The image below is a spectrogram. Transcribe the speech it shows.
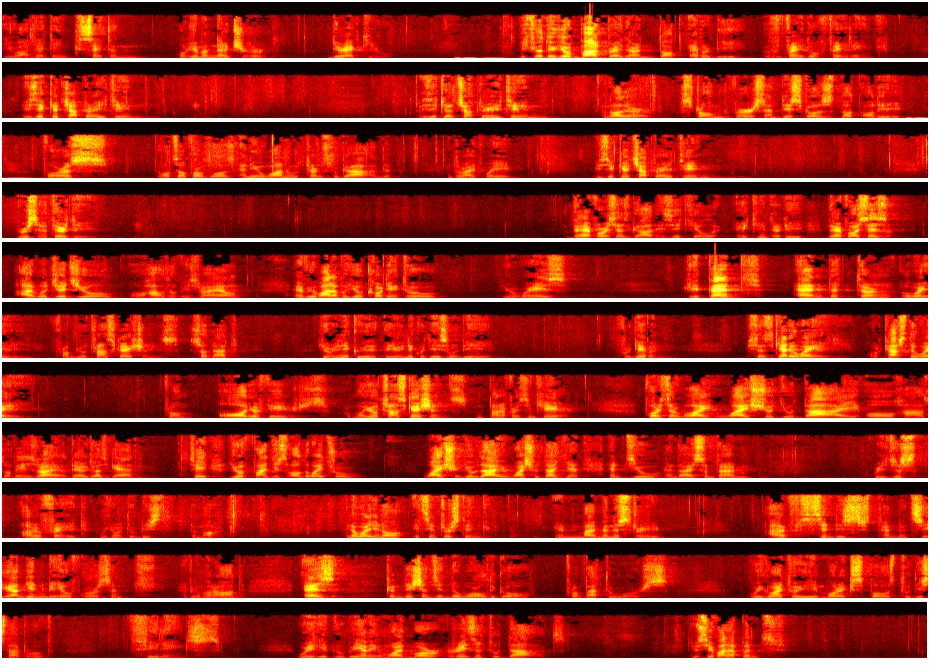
you are letting Satan or human nature direct you. If you do your part, brethren, don't ever be afraid of failing. Ezekiel chapter 18. Ezekiel chapter 18, another strong verse, and this goes not only for us, also for those, anyone who turns to God in the right way. Ezekiel chapter 18, verse 30. Therefore says God, Ezekiel 18:30. Therefore says, I will judge you, O house of Israel, every one of you according to your ways. Repent and turn away from your transgressions, so that your iniquities will be forgiven. He says, Get away or cast away from all your fears, from all your transgressions. I'm paraphrasing here. For said, why, why should you die, O house of Israel? There it goes again. See, you'll find this all the way through. Why should you die? Why should I yet? And you and I sometimes, we just are afraid we're going to miss the mark. You know what, you know, it's interesting. In my ministry, I've seen this tendency, and in me, of course, and everyone around, as conditions in the world go from bad to worse, we're going to be more exposed to this type of feelings. We will be having more and more reason to doubt. You see what happened,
